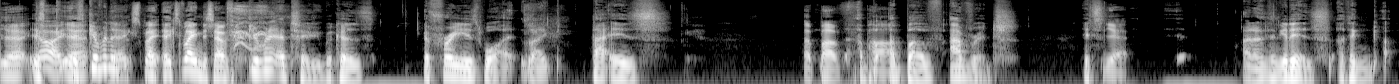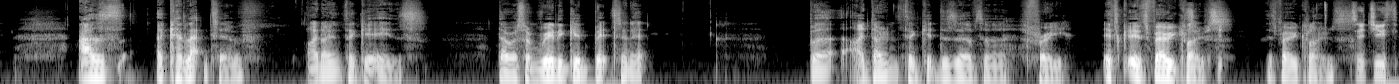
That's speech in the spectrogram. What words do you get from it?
Yeah, It's- on, yeah. it's given yeah, it- explain, explain yourself. Giving it a two because a three is what? Like, that is Above ab- above average. It's. yeah, I don't think it is. I think as a collective, I don't think it is. There are some really good bits in it, but I don't think it deserves a three. It's it's very close. It's very close. So do you th-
